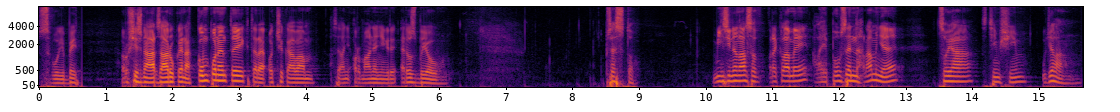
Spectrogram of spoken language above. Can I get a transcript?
svůj byt. Rozšířená záruka na komponenty, které očekávám asi ani normálně někdy rozbijou. Přesto míří na nás reklamy, ale je pouze na mě, co já s tím vším udělám.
